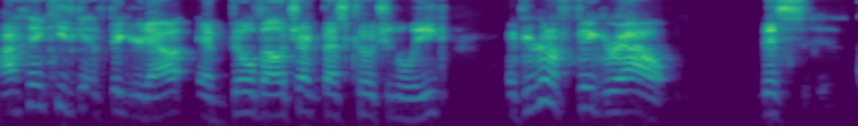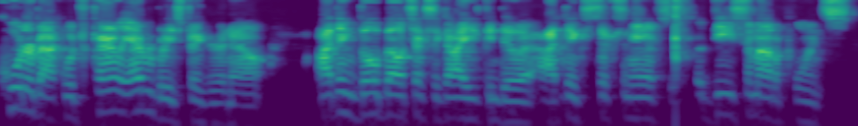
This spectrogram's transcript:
I think he's getting figured out. And Bill Belichick, best coach in the league, if you're gonna figure out this quarterback, which apparently everybody's figuring out, I think Bill Belichick's a guy who can do it. I think six and a half's a decent amount of points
